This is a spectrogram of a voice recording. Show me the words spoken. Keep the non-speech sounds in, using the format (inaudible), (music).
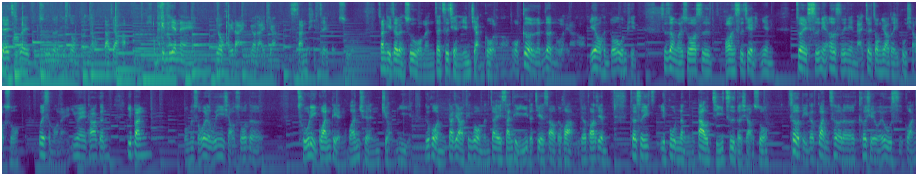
DJ 只会读书的听众朋友，大家好。我们今天呢又回来要来讲《三体》这本书。《三体》这本书我们在之前已经讲过了哈。我个人认为啊，也有很多文凭是认为说是华文世界里面最十年、二十年来最重要的一部小说。为什么呢？因为它跟一般我们所谓的文艺小说的处理观点完全迥异。如果你大家有听过我们在《三体一》的介绍的话，你就发现这是一一部冷到极致的小说，彻底的贯彻了科学唯物史观。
